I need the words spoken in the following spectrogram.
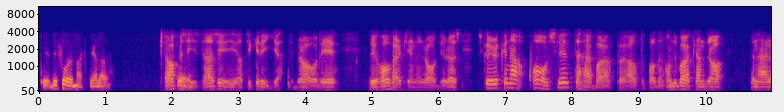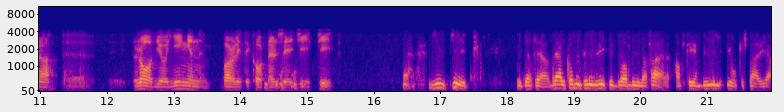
det, det får nackdelar. Ja precis, alltså, jag tycker det är jättebra och det du har verkligen en radioröst. Skulle du kunna avsluta här bara på Autopodden, om du bara kan dra den här eh, radiojingen bara lite kort när du säger Jeep Jeep? Jeep Jeep, det kan jag säga. Välkommen till en riktigt bra bilaffär. Aftén bil i Åkersberga.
